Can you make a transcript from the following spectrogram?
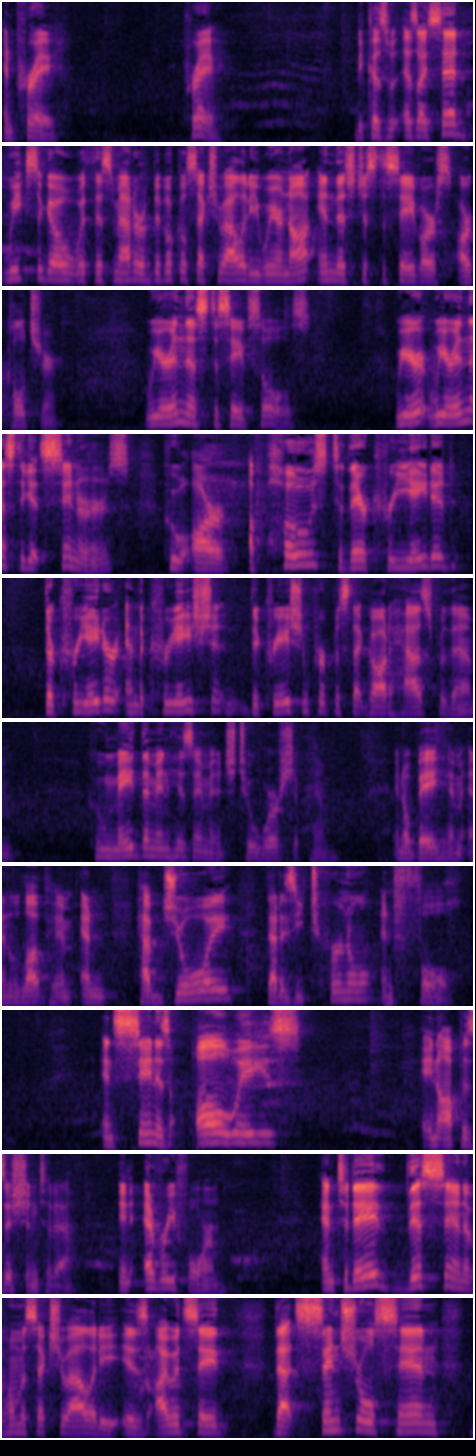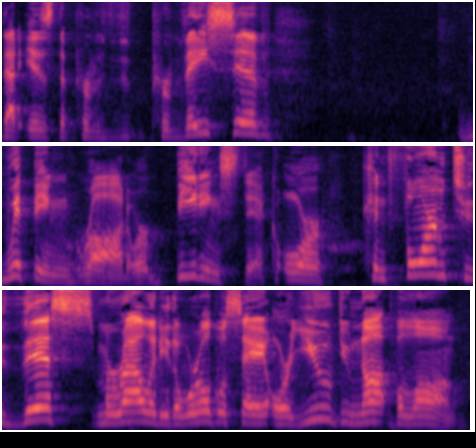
and pray. Pray. Because, as I said weeks ago with this matter of biblical sexuality, we are not in this just to save our, our culture. We are in this to save souls. We are, we are in this to get sinners who are opposed to their created their creator and the creation the creation purpose that God has for them who made them in his image to worship him and obey him and love him and have joy that is eternal and full and sin is always in opposition to that in every form and today this sin of homosexuality is i would say that central sin that is the perv- pervasive whipping rod or beating stick or conform to this morality, the world will say, or you do not belong.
